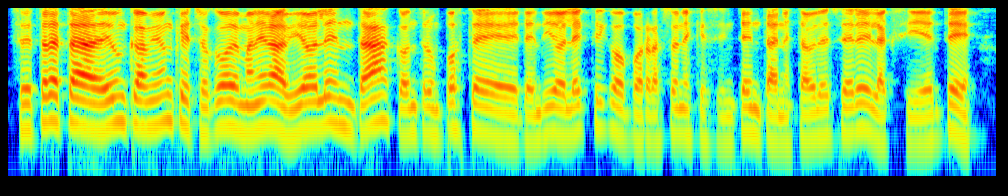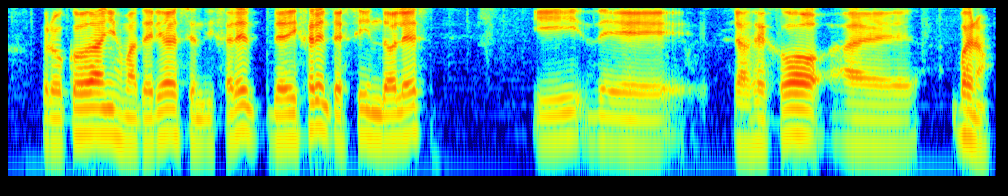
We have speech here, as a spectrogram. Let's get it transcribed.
Se trata de un camión que chocó de manera violenta contra un poste tendido eléctrico por razones que se intentan establecer. El accidente provocó daños materiales en de diferentes índoles y de, los dejó, eh, bueno,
